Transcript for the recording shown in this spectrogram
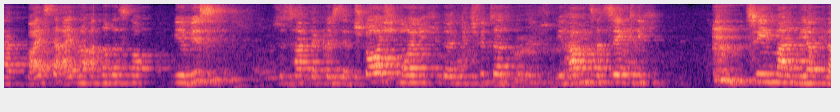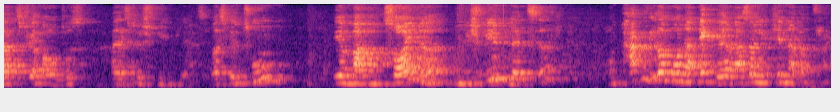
hat, weiß der eine oder andere das noch. Wir wissen, das hat der Christian Storch neulich äh, getwittert, wir haben tatsächlich zehnmal mehr Platz für Autos als für Spielplätze. Was wir tun, wir machen Zäune um die Spielplätze und packen irgendwo in der Ecke, da sollen die Kinder dann sein.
